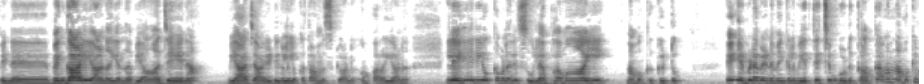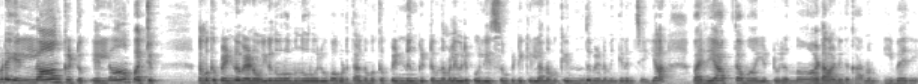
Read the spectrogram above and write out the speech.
പിന്നെ ബംഗാളിയാണ് എന്ന വ്യാജേന വ്യാജ ഐഡികളിലൊക്കെ താമസിക്കുകയാണ് അവൻ പറയുകയാണ് ലഹരിയൊക്കെ വളരെ സുലഭമായി നമുക്ക് കിട്ടും. എവിടെ വേണമെങ്കിലും എത്തിച്ചും കൊടുക്കാം. കാരണം നമുക്കിവിടെ എല്ലാം കിട്ടും. എല്ലാം പറ്റും. നമുക്ക് പെണ്ണ് വേണോ? ഇരുന്നൂറോ മുന്നൂറോ രൂപ കൊടുത്താൽ നമുക്ക് പെണ്ണും കിട്ടും. നമ്മളെ ഒരു പോലീസും പിടിക്കില്ല. നമുക്ക് എന്ത് വേണമെങ്കിലും ചെയ്യാൻ പര്യാപ്തമായിട്ടൊരു നാടാണിത്. കാരണം ഇവരെ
